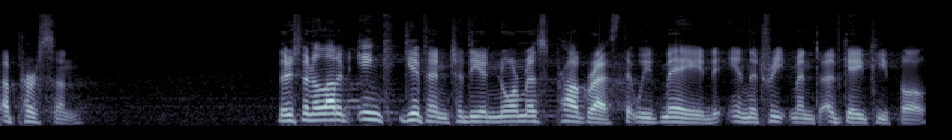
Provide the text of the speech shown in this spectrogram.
a person. There's been a lot of ink given to the enormous progress that we've made in the treatment of gay people.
